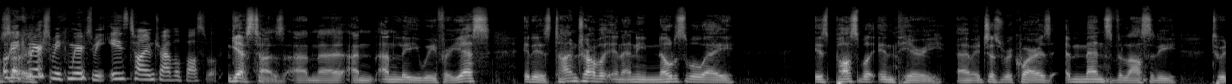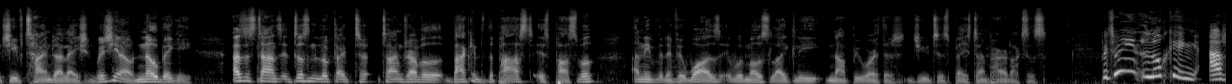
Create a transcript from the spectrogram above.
sorry. come here to me. Come here to me. Is time travel possible? Yes, Taz and uh, and and Lee Weaver. Yes, it is. Time travel in any noticeable way is possible in theory. Um, it just requires immense velocity to achieve time dilation, which you know, no biggie. As it stands, it doesn't look like t- time travel back into the past is possible, and even if it was, it would most likely not be worth it due to space-time paradoxes. Between looking at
